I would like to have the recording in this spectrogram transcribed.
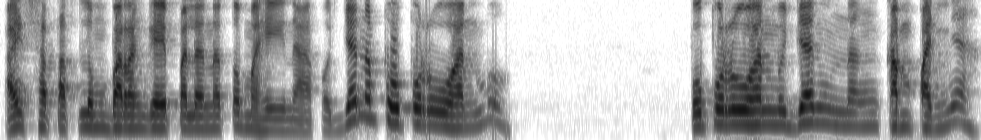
Ay, sa tatlong barangay pala na to, mahina ako. Diyan ang pupuruhan mo. Pupuruhan mo diyan ng kampanya.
